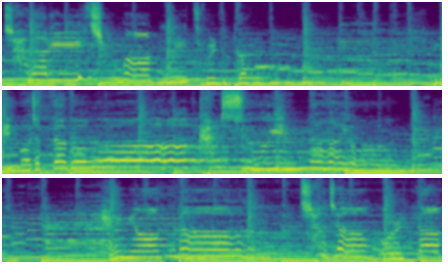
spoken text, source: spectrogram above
차라리 주머니 둘걸 미워졌다고 갈 수 있나요? 행여나 찾아올까봐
